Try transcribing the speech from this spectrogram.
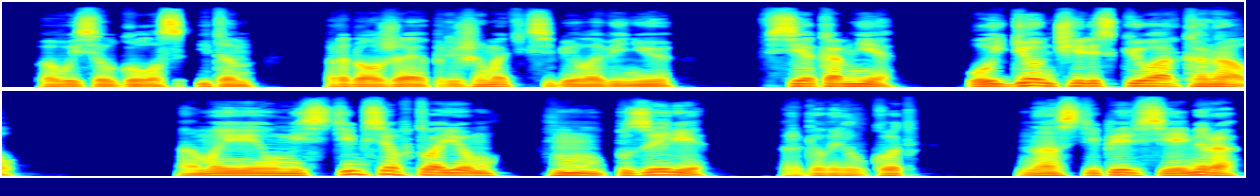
— повысил голос Итан, продолжая прижимать к себе Лавинию. «Все ко мне! Уйдем через QR-канал!» «А мы уместимся в твоем хм, пузыре», — проговорил кот. «Нас теперь семеро».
